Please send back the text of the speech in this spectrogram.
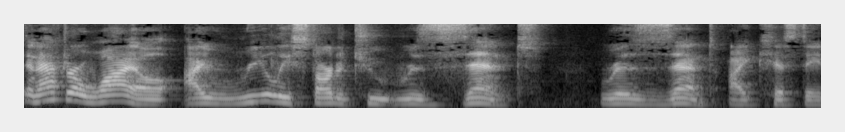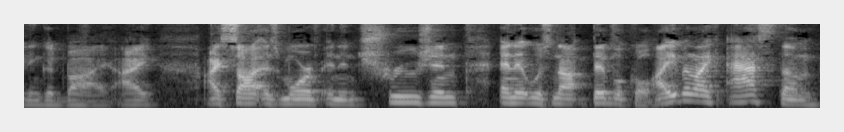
And after a while, I really started to resent resent I kissed dating goodbye. I I saw it as more of an intrusion and it was not biblical. I even like asked them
